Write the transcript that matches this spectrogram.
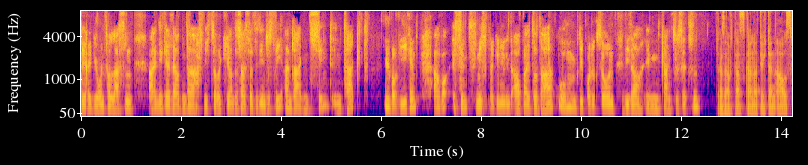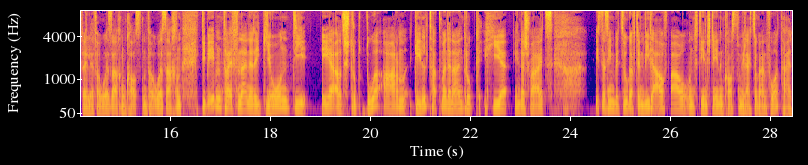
die Region verlassen. Einige werden da nicht zurückkehren. Das heißt also, die Industrieanlagen sind intakt überwiegend, aber es sind nicht mehr genügend Arbeiter da, um die Produktion wieder in Gang zu setzen. Also auch das kann natürlich dann Ausfälle verursachen, Kosten verursachen. Die Beben treffen eine Region, die eher als strukturarm gilt, hat man den Eindruck hier in der Schweiz. Ist das in Bezug auf den Wiederaufbau und die entstehenden Kosten vielleicht sogar ein Vorteil?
